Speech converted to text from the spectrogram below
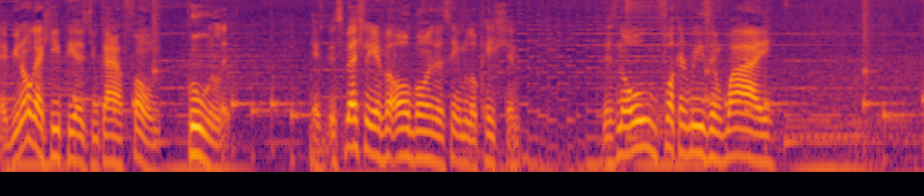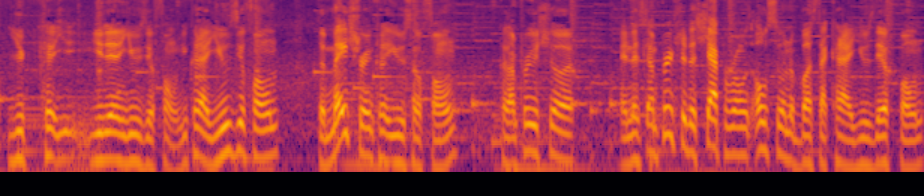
If you don't got GPS, you got a phone. Google it. If, especially if they're all going to the same location. There's no fucking reason why you could you, you didn't use your phone. You could have used your phone. The matron could have used her phone because I'm pretty sure, and I'm pretty sure the chaperones also on the bus that could have used their phone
